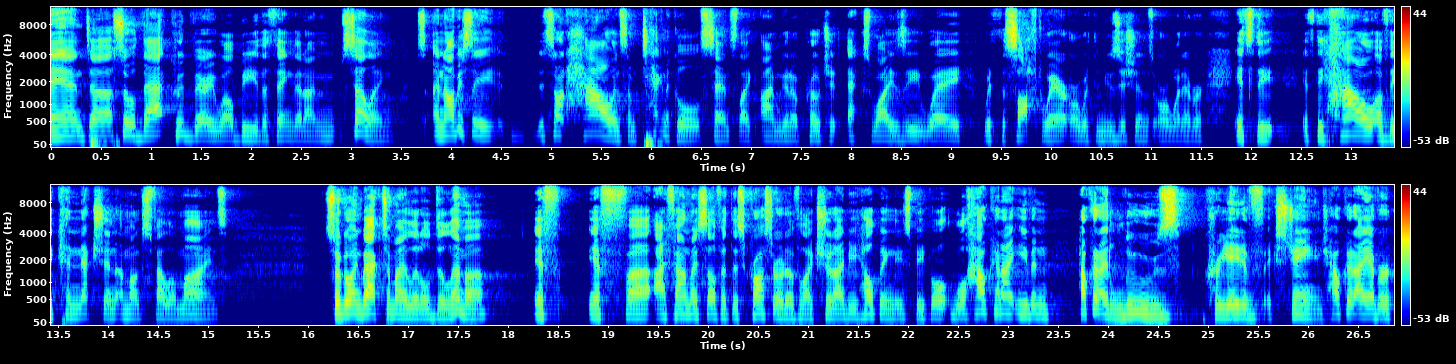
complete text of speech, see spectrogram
And uh, so that could very well be the thing that I'm selling. And obviously, it's not how in some technical sense, like I'm going to approach it X, Y, Z way with the software or with the musicians or whatever. It's the, it's the how of the connection amongst fellow minds. So going back to my little dilemma, if, if uh, I found myself at this crossroad of like, should I be helping these people? Well, how can I even, how could I lose creative exchange? How could I ever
